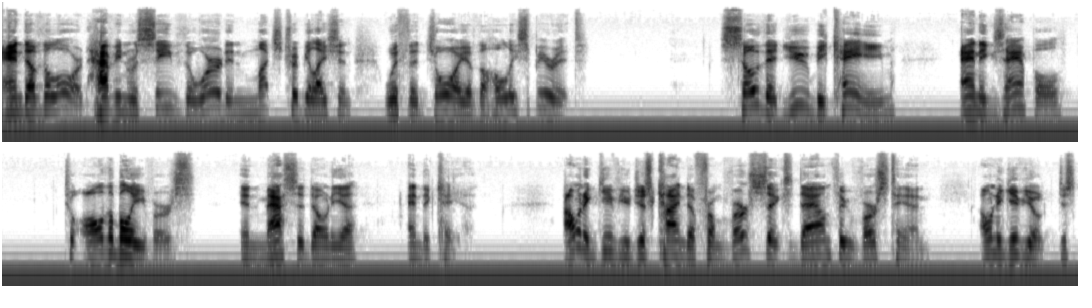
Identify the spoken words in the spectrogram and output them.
and of the Lord, having received the word in much tribulation with the joy of the Holy Spirit, so that you became an example to all the believers in Macedonia and Achaia. I want to give you just kind of from verse 6 down through verse 10. I want to give you just,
